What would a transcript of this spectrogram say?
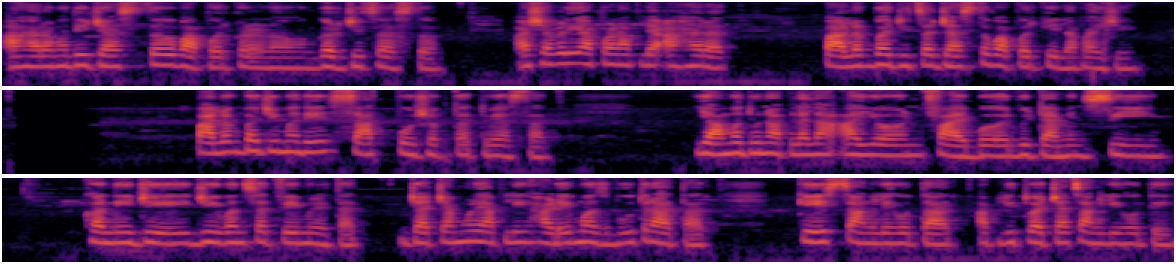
आहारामध्ये जास्त वापर करणं गरजेचं असतं. अशावेळी आपण आपल्या आहारात पालक भाजीचा जास्त वापर केला पाहिजे. पालक भाजीमध्ये सात पोषक तत्वे असतात. यामधून आपल्याला आयर्न फायबर व्हिटॅमिन सी खनिजे जीवनसत्वे मिळतात ज्याच्यामुळे आपली हाडे मजबूत राहतात केस चांगले होतात आपली त्वचा चांगली होते.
